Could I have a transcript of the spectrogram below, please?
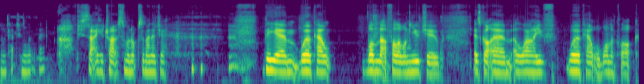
I'll catch you in a little bit. I'm just sat here trying to summon up some energy. the um, workout one that I follow on YouTube has got um, a live workout at one o'clock,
